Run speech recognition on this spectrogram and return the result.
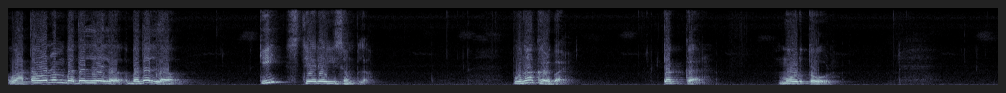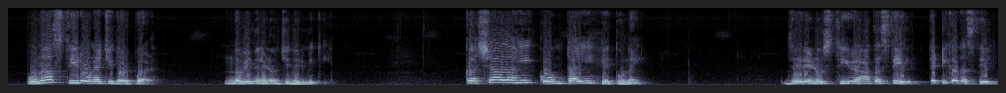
वातावरण बदललेलं बदललं की स्थैर्यही संपलं. पुन्हा खळबळ टक्कर मोडतोड. पुन्हा स्थिर होण्याची धडपड नवीन रेणूंची निर्मिती. कशालाही कोणताही हेतू नाही. जे रेणू स्थिर राहत असतील ते टिकत असतील.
